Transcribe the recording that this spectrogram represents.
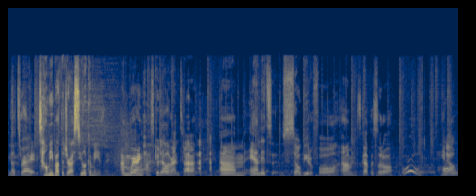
That's right. Tell me about the dress. You look amazing. I'm wearing Oscar de la Renta, um, and it's so beautiful. Um, it's got this little, ooh, you know,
